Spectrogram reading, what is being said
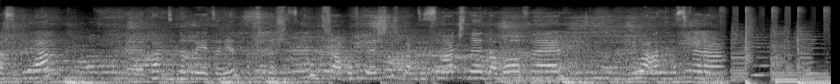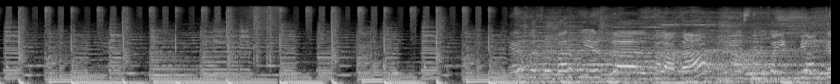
Razy byłam. Bardzo dobre jedzenie, to przede wszystkim trzeba podkreślić. Bardzo smaczne, domowe. Była atmosfera. Ja już do Folwarku jeżdżę 2 lata. Jestem tutaj piąty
